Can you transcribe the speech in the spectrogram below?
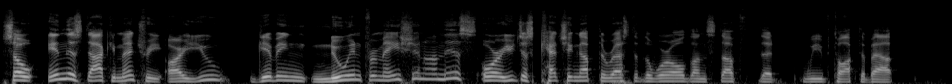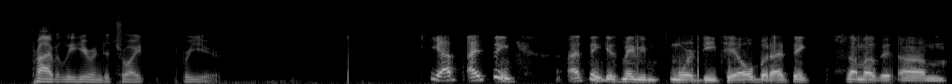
So in this documentary, are you giving new information on this, or are you just catching up the rest of the world on stuff that we've talked about privately here in Detroit for years? Yeah, I think I think it's maybe more detailed, but I think some of it, um,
